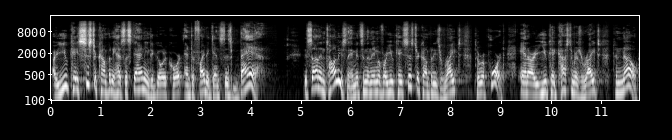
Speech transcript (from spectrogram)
our UK sister company has the standing to go to court and to fight against this ban. It's not in Tommy's name, it's in the name of our UK sister company's right to report and our UK customers' right to know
